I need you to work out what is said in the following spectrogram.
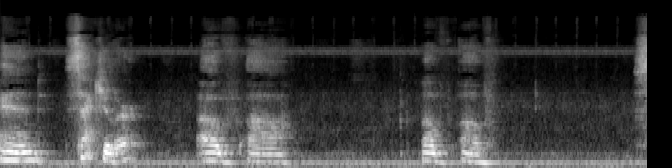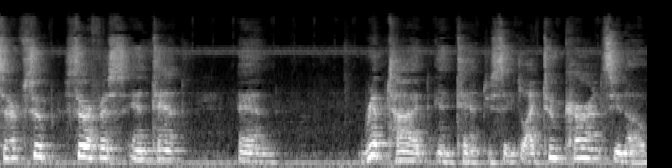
and secular, of, uh, of, of surface intent and riptide intent, you see, like two currents, you know.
